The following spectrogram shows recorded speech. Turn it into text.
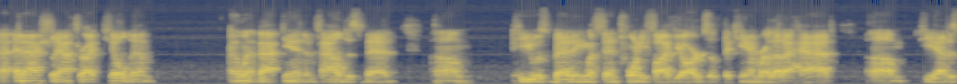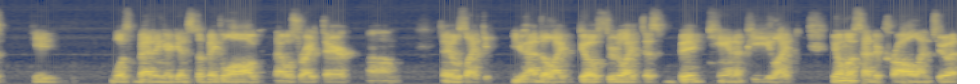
and actually after I killed him, I went back in and found his bed. Um, he was bedding within 25 yards of the camera that I had. Um, he had his he was bedding against a big log that was right there. Um, it was like you had to like go through like this big canopy, like you almost had to crawl into it.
